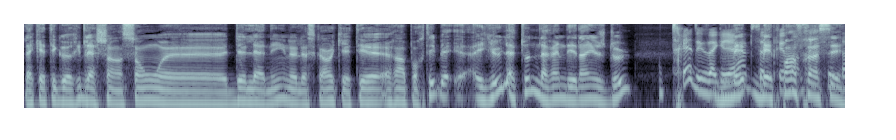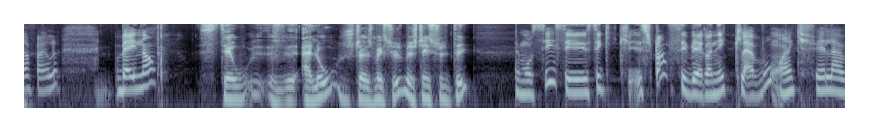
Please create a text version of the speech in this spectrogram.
la catégorie de la chanson euh, de l'année, le score qui a été remporté. Ben, il y a eu la toune de la Reine des Neiges 2. Très désagréable. Mais- mais pas en français. cette. Ben non. C'était Allô? Je m'excuse, mais je t'ai insulté. Moi aussi, c'est, je pense que c'est Véronique Claveau hein, qui fait la,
